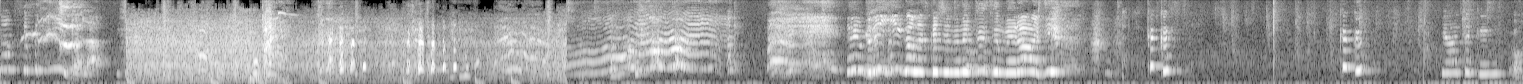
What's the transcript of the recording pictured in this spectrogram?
нам все приїхала. Ми раді. Ку-ку. Ку-ку. Я такий. О.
